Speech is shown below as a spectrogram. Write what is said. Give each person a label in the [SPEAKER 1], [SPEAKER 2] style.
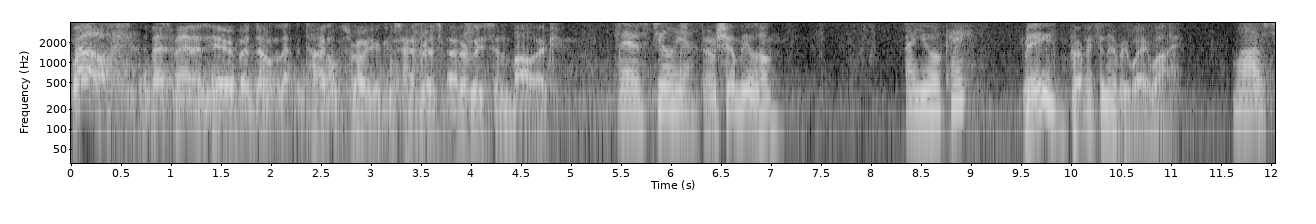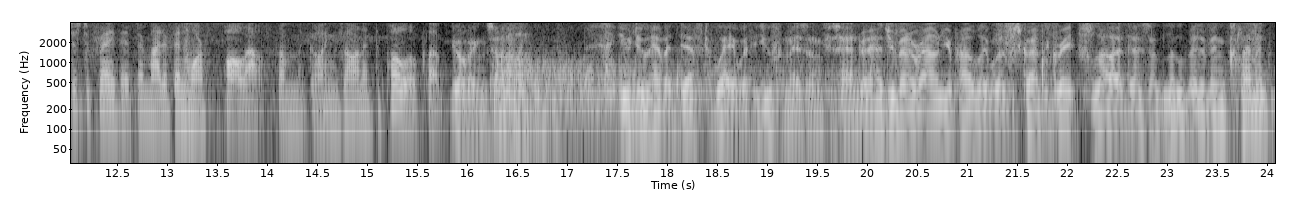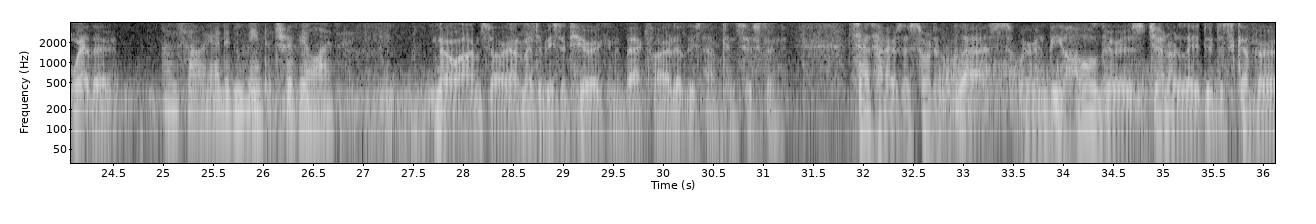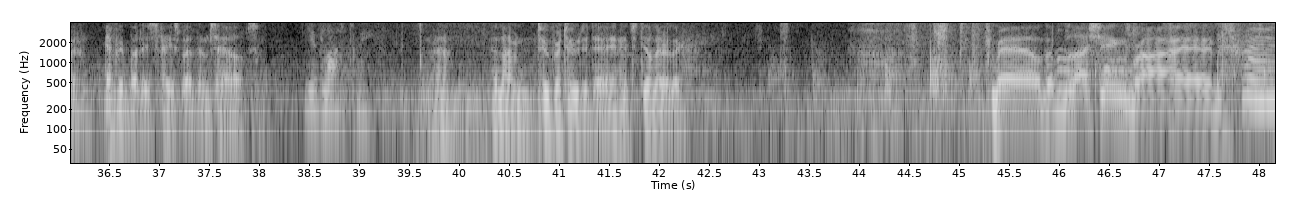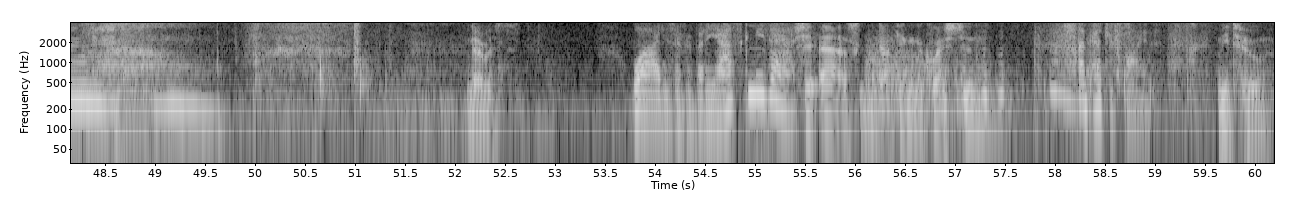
[SPEAKER 1] Well, the best man is here, but don't let the title throw you, Cassandra. It's utterly symbolic.
[SPEAKER 2] Where's Julia?
[SPEAKER 1] No, she'll be alone.
[SPEAKER 2] Are you okay?
[SPEAKER 1] Me? Perfect in every way. Why?
[SPEAKER 2] Well, I was just afraid that there might have been more fallout from the goings-on at the polo club.
[SPEAKER 1] Goings on. You do have a deft way with a euphemism, Cassandra. Had you been around, you probably would have described the Great Flood as a little bit of inclement weather.
[SPEAKER 2] I'm sorry. I didn't mean to trivialize it.
[SPEAKER 1] No, I'm sorry. I meant to be satiric and it backfired. At least I'm consistent. Satire is a sort of glass wherein beholders generally do discover everybody's face by themselves.
[SPEAKER 2] You've lost me.
[SPEAKER 1] Well, then I'm two for two today, and it's still early. Well, the blushing bride. Hmm. Nervous?
[SPEAKER 2] Why does everybody ask me that?
[SPEAKER 1] She asked, ducking the question.
[SPEAKER 2] I'm petrified.
[SPEAKER 1] Me too.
